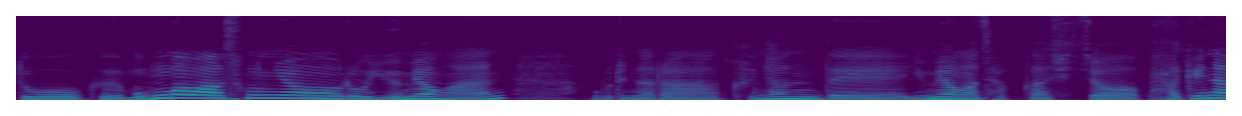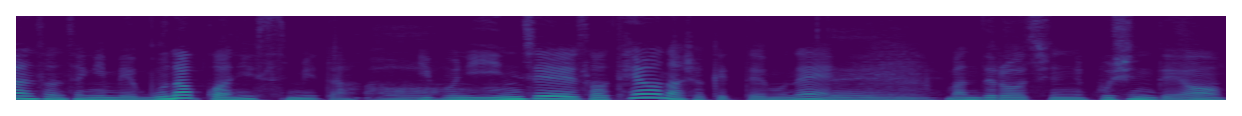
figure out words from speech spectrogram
또 그 목마와 숙녀로 유명한 우리나라 근현대 유명한 작가시죠. 박인환 선생님의 문학관이 있습니다. 아. 이분이 인제에서 태어나셨기 때문에 네. 만들어진 곳인데요.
